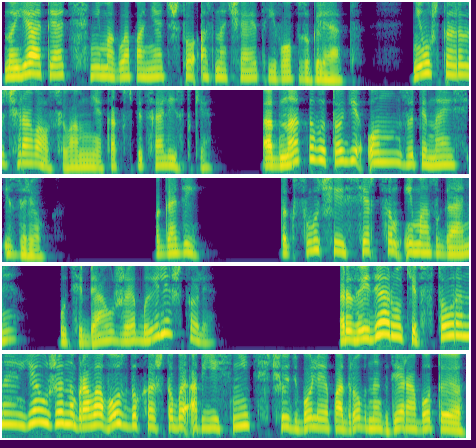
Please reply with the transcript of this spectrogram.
но я опять не могла понять, что означает его взгляд. Неужто разочаровался во мне, как в специалистке? Однако в итоге он, запинаясь, изрек. «Погоди, так случаи с сердцем и мозгами у тебя уже были, что ли?» Разведя руки в стороны, я уже набрала воздуха, чтобы объяснить чуть более подробно, где работаю,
